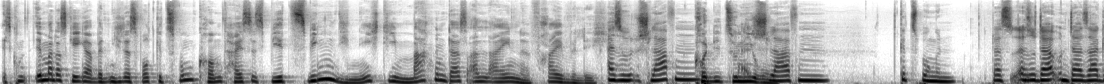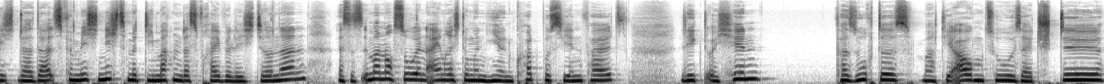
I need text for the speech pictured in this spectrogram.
Es kommt immer das Gegenteil. Wenn hier das Wort gezwungen kommt, heißt es, wir zwingen die nicht, die machen das alleine, freiwillig. Also schlafen, Konditionierung. äh, schlafen gezwungen. Das, also da, und da sage ich, da, da ist für mich nichts mit, die machen das freiwillig, sondern es ist immer noch so in Einrichtungen, hier in Cottbus jedenfalls, legt euch hin, versucht es, macht die Augen zu, seid still,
